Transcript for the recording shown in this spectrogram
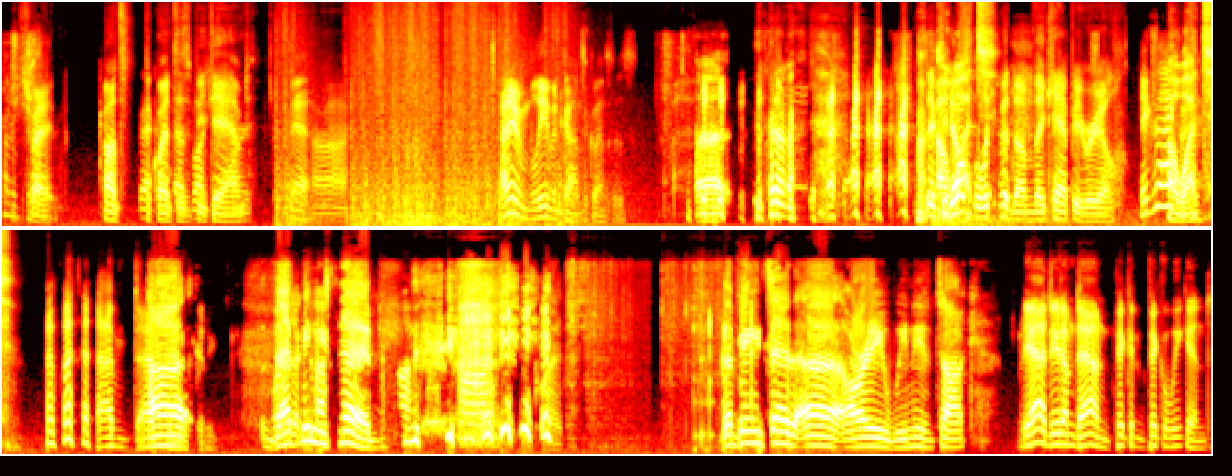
That's right. Consequences be damned. Yeah. Uh, I don't even believe in consequences. Uh, if A you don't what? believe in them, they can't be real. Exactly. A what? I'm absolutely Uh, kidding. That a being con- said, that being said, uh, Ari, we need to talk. Yeah, dude, I'm down. Pick a pick a weekend.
